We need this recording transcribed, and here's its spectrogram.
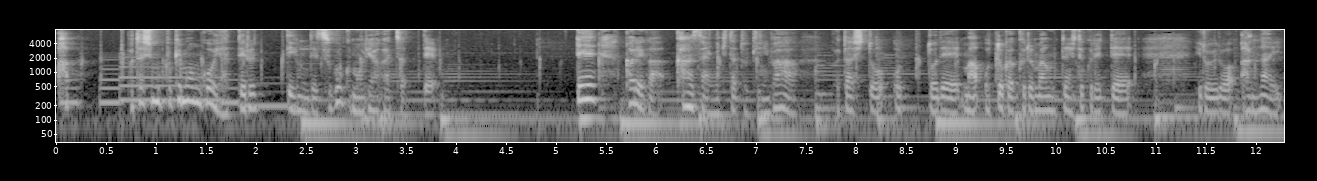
あ私もポケモン GO やってるっていうんですごく盛り上がっちゃって。で彼が関西に来た時には私と夫で、まあ、夫が車運転してくれていろいろ案内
